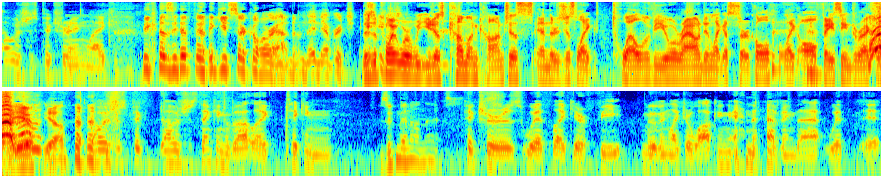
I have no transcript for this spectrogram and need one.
I was just picturing like Because if like you circle around them, they never change. There's a point where we, you just come unconscious, and there's just like twelve of you around in like a circle, like all facing directly at you. Yeah. I was just pic- I was just thinking about like taking zoom in on this. pictures with like your feet moving like you're walking, and then having that with it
